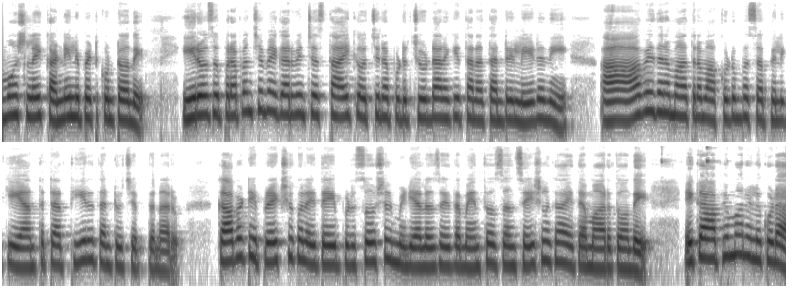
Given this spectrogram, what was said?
ఎమోషనల్ అయి కన్నీళ్ళు పెట్టుకుంటోంది. ఈరోజు ప్రపంచమే గర్వించే స్థాయికి వచ్చినప్పుడు చూడడానికి తన తండ్రి లేడని ఆ ఆవేదన మాత్రం ఆ కుటుంబ సభ్యులకి అంతటా తీరదంటూ చెప్తున్నారు. కాబట్టి ప్రేక్షకులైతే ఇప్పుడు సోషల్ మీడియాలో సైతం ఎంతో సెన్సేషన్గా అయితే మారుతోంది. ఇక అభిమానులు కూడా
